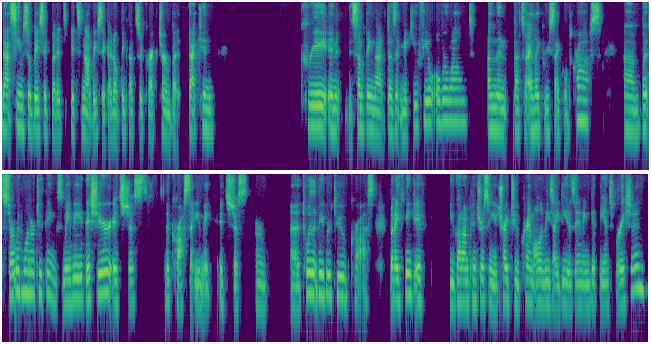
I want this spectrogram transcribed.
that seems so basic but it's it's not basic i don't think that's the correct term but that can create an, something that doesn't make you feel overwhelmed and then that's why i like recycled crafts Um, but start with one or two things. Maybe this year it's just the cross that you make. It's just a toilet paper tube cross. But I think if you got on Pinterest and you tried to cram all of these ideas in and get the inspiration,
